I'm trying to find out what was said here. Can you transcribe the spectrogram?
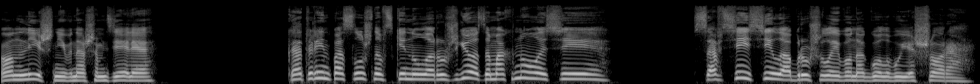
Он лишний в нашем деле». Катрин послушно вскинула ружье, замахнулась и... Со всей силы обрушила его на голову Ешора.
